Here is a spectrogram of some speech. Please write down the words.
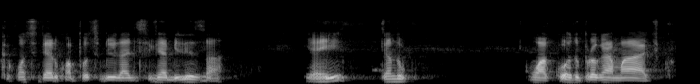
que eu considero com a possibilidade de se viabilizar. E aí, tendo um acordo programático,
